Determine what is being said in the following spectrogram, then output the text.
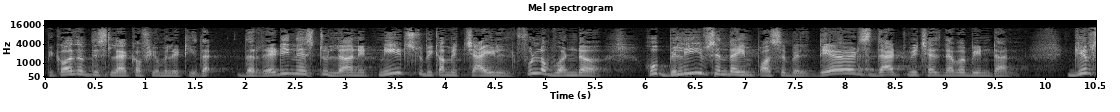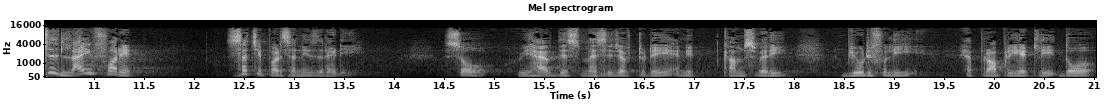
because of this lack of humility, the, the readiness to learn, it needs to become a child full of wonder, who believes in the impossible, dares that which has never been done, gives his life for it. Such a person is ready. So, we have this message of today, and it comes very beautifully, appropriately, though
